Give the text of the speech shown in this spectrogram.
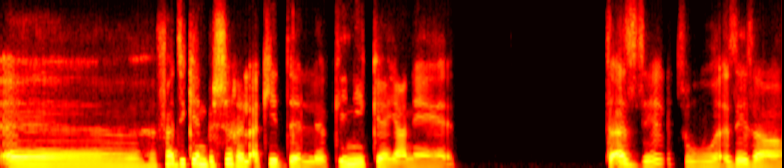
آه فادي كان بالشغل أكيد الكلينيك يعني تأذت وإزازة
